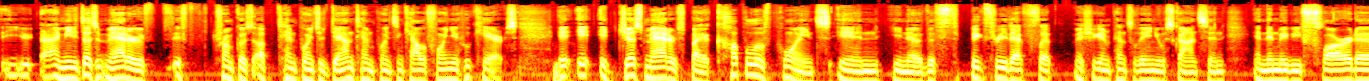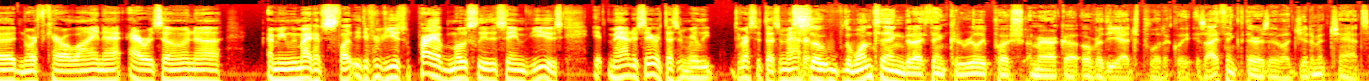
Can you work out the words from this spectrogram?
You, I mean, it doesn't matter if if Trump goes up 10 points or down 10 points in California, who cares? It, it, it just matters by a couple of points in, you know, the th- big three that flip Michigan, Pennsylvania, Wisconsin, and then maybe Florida, North Carolina, Arizona. I mean, we might have slightly different views, but probably have mostly the same views. It matters there. It doesn't really, the rest of it doesn't matter. So the one thing that I think could really push America over the edge politically is I think there is a legitimate chance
